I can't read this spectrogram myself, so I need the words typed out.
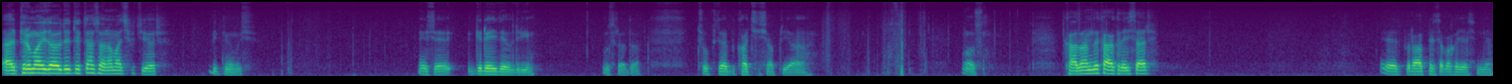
El Primo'yu da öldürdükten sonra maç bitiyor. Bitmiyormuş. Neyse Grey'i de öldüreyim. Bu sırada. Çok güzel bir kaçış yaptı ya. Olsun. Kazandık arkadaşlar. Evet Brawl Pass'e bakacağız şimdi.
